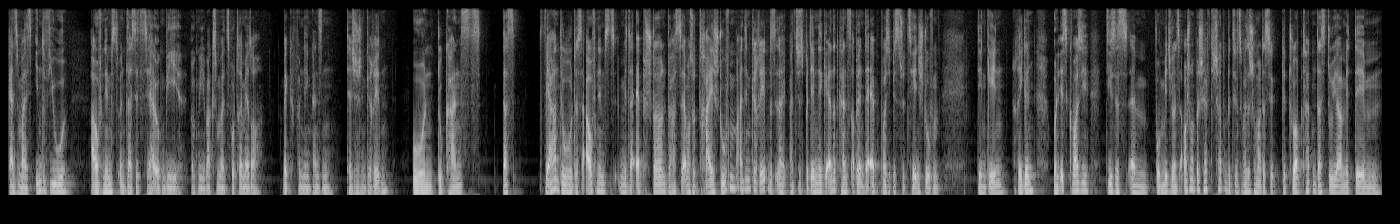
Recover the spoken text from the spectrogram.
ganz normales Interview aufnimmst und da sitzt ja irgendwie, irgendwie maximal 2-3 Meter weg von den ganzen technischen Geräten. Und du kannst das, während du das aufnimmst, mit der App steuern. Du hast ja immer so drei Stufen an den Geräten. Das hat sich bei dem nicht geändert, kannst aber in der App quasi bis zu zehn Stufen den Gen regeln und ist quasi dieses, ähm, womit wir uns auch schon mal beschäftigt hatten, beziehungsweise schon mal das hier gedroppt hatten, dass du ja mit dem,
